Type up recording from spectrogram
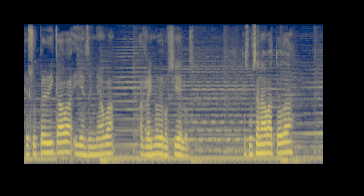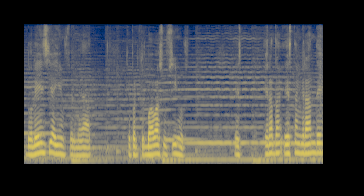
Jesús predicaba y enseñaba al reino de los cielos. Jesús sanaba toda dolencia y enfermedad que perturbaba a sus hijos. Es, tan, es tan grande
